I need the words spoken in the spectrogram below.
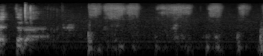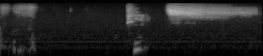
Petra. Pete's.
